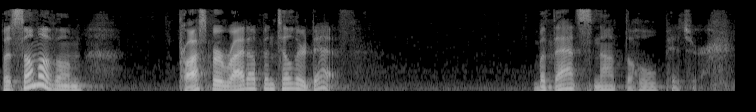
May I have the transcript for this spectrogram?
But some of them prosper right up until their death. But that's not the whole picture.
